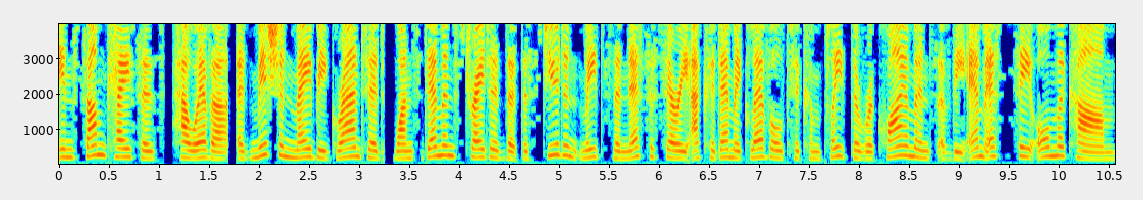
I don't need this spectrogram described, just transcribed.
In some cases, however, admission may be granted, once demonstrated that the student meets the necessary academic level to complete the requirements of the MSc or MCom.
